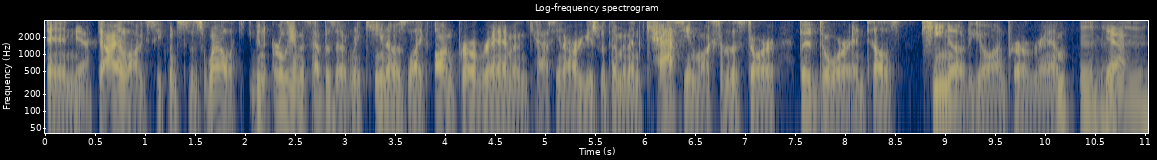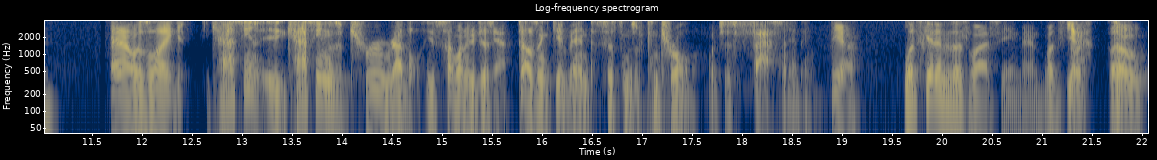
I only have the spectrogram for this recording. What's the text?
and Yeah. dialogue sequences as well. Like even early in this episode when Kino's like on program and Cassian argues with him, and then Cassian walks over to the store the door and tells Kino to go on program. Yeah. Mhm. And I was like, Cassian Cassian is a true rebel. He's someone who just Yeah. doesn't give in to systems of control, which is fascinating. Yeah. Let's get into this last scene, man. Let's Yeah. let's, let's so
